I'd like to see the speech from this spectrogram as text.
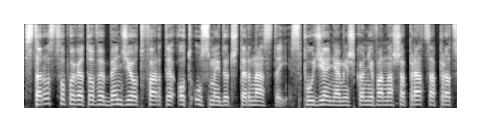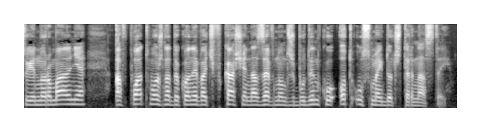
Starostwo powiatowe będzie otwarte od 8 do 14. Spółdzielnia mieszkaniowa Nasza Praca pracuje normalnie, a wpłat można dokonywać w kasie na zewnątrz budynku od 8 do 14.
